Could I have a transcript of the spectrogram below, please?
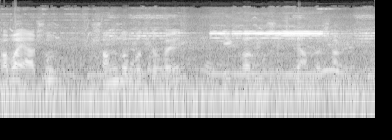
সবাই আসুন, সঙ্গবদ্ধ হয়ে এই কর্মসূচিতে আমরা সামিল।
